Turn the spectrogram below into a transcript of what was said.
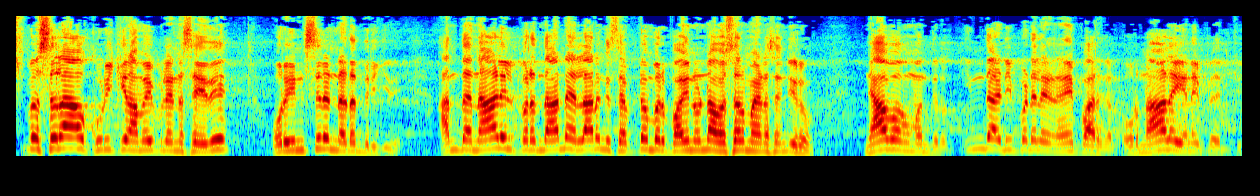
ஸ்பெஷலாக குறிக்கிற அமைப்பில் என்ன செய்யுது? ஒரு இன்சிடென்ட் நடந்திருக்குது. அந்த நாளில் பிறந்தாருன்னா எல்லாருக்கும் செப்டம்பர் பதினொன்று அவசரமாக என்ன செஞ்சிடும் ஞாபகம் வந்துடும் இந்த அடிப்படையில் நினைப்பார்கள். ஒரு நாளை இணைப்பதற்கு.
